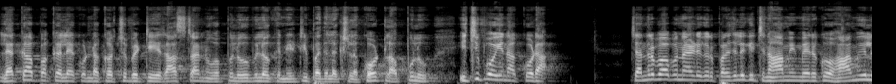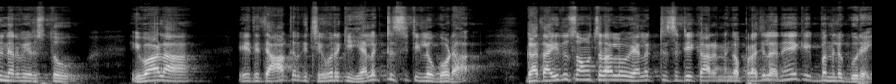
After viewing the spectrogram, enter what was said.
లెక్కపక్క లేకుండా ఖర్చు పెట్టి రాష్ట్రాన్ని అప్పులు ఊబిలోకి నెట్టి పది లక్షల కోట్ల అప్పులు ఇచ్చిపోయినా కూడా చంద్రబాబు నాయుడు గారు ప్రజలకు ఇచ్చిన హామీ మేరకు హామీలు నెరవేరుస్తూ ఇవాళ ఏదైతే ఆఖరికి చివరికి ఎలక్ట్రిసిటీలో కూడా గత ఐదు సంవత్సరాల్లో ఎలక్ట్రిసిటీ కారణంగా ప్రజలు అనేక ఇబ్బందులకు గురై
